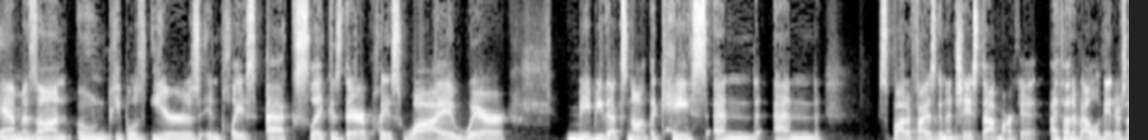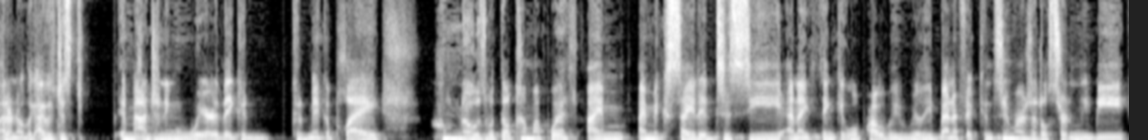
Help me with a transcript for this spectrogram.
Amazon own people's ears in place X? Like, is there a place Y where maybe that's not the case and and Spotify is going to chase that market? I thought of elevators. I don't know. Like, I was just imagining where they could could make a play who knows what they'll come up with i'm i'm excited to see and i think it will probably really benefit consumers it'll certainly be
